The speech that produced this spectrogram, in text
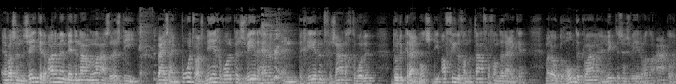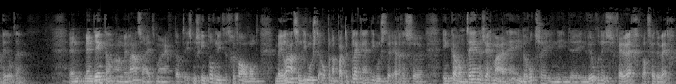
Er was een zekere arme met de naam Lazarus die bij zijn poort was neergeworpen, zweren hebbend en begerend verzadigd te worden door de kruimels die afvielen van de tafel van de rijken. Maar ook de honden kwamen en likten zijn zweren. Wat een akelig beeld, hè? En men denkt dan aan melaatsheid, maar dat is misschien toch niet het geval. Want melaatsen die moesten op een aparte plek, hè? die moesten ergens uh, in quarantaine, zeg maar, hè? in de rotsen, in, in, de, in de wildernis, ver weg, wat verder weg.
